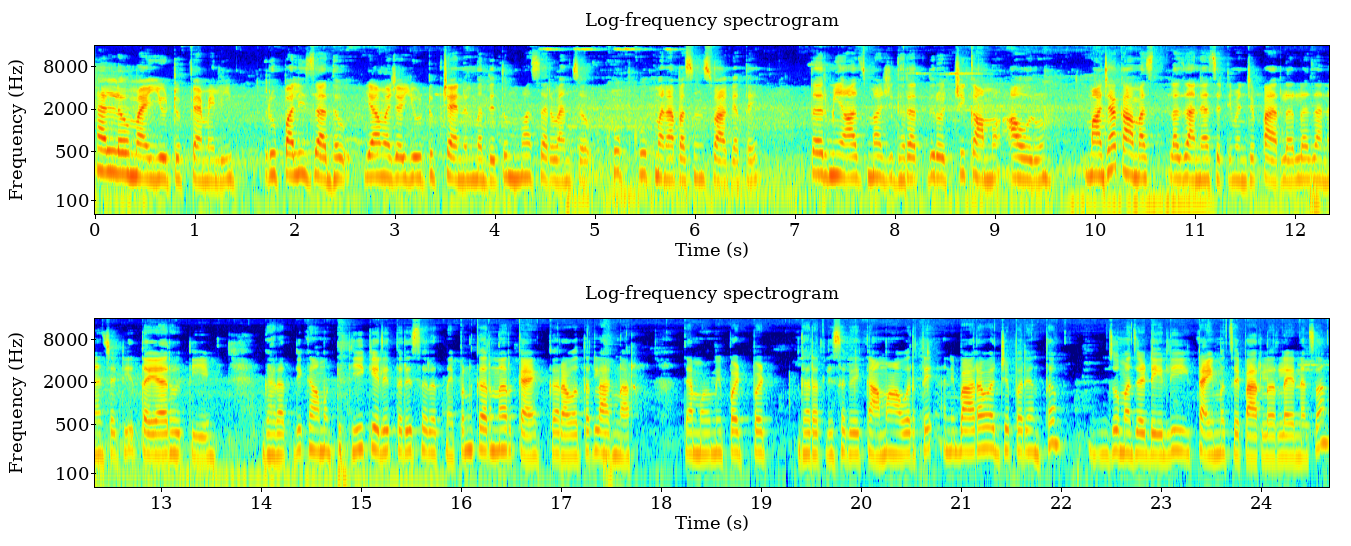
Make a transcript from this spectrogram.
Hello my YouTube family Rupali Jadhav या माझ्या YouTube चॅनलमध्ये तुम्हा सर्वांचं खूप खूप मनापासून स्वागत आहे. तर मी आज माझी घरातली रोजची कामं आवरून माझ्या कामाला जाण्यासाठी म्हणजे पार्लरला जाण्यासाठी तयार होती आहे घरातली कामं कितीही केले तरी सरत नाही पण करणार काय? करावं तर लागणार. त्यामुळे मी पटपट घरातली सगळी कामं आवरते आणि बारा वाजेपर्यंत जो माझा डेली टाईमच आहे पार्लरला येण्याचा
